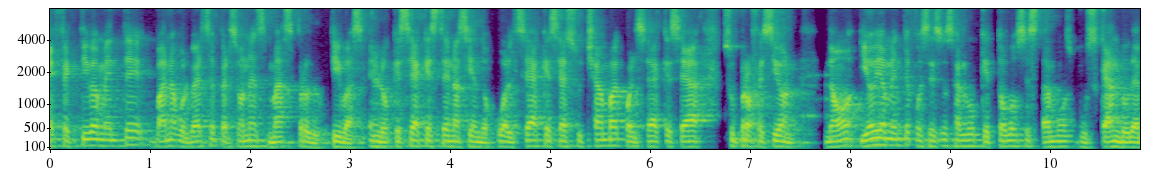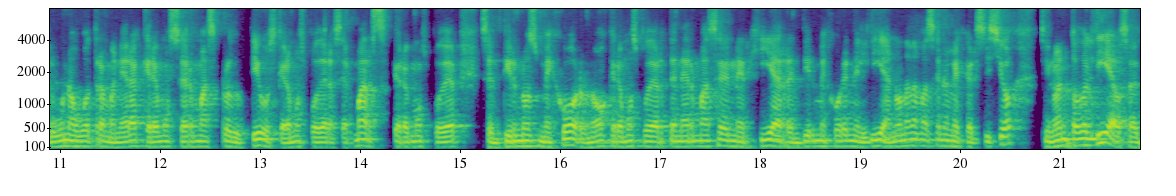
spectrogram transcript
efectivamente van a volverse personas más productivas en lo que sea que estén haciendo, cual sea que sea su chamba, cual sea que sea su profesión, ¿no? Y obviamente pues eso es algo que todos estamos buscando, de alguna u otra manera queremos ser más productivos, queremos poder hacer más, queremos poder sentirnos mejor, ¿no? Queremos poder tener más energía, rendir mejor en el día, no nada más en el ejercicio, sino en todo el día, o sea,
